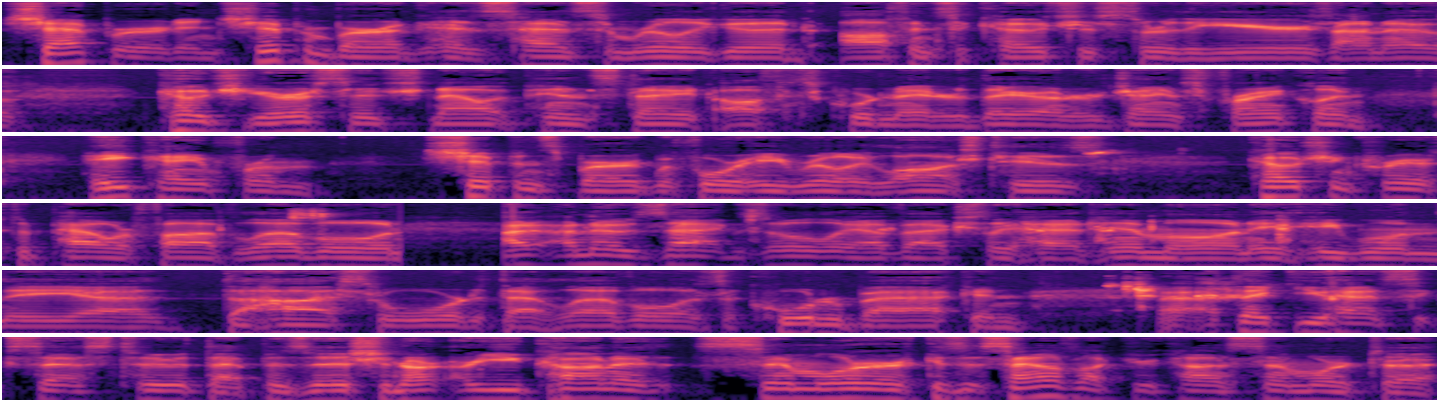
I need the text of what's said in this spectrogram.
Shepherd and Shippensburg has had some really good offensive coaches through the years. I know Coach Yurcich, now at Penn State, offense coordinator there under James Franklin. He came from Shippensburg before he really launched his coaching career at the Power Five level. And I, I know Zach Zulli. I've actually had him on. He, he won the uh, the highest award at that level as a quarterback, and I think you had success too at that position. Are, are you kind of similar? Because it sounds like you're kind of similar to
